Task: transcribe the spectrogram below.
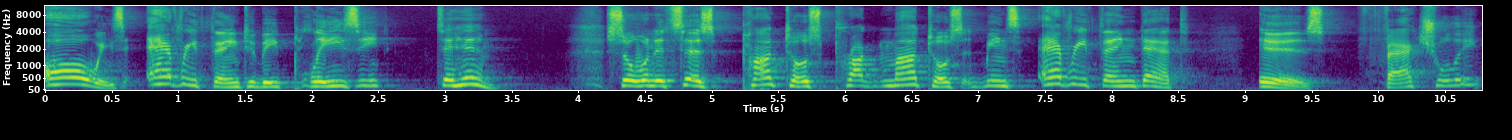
always everything to be pleasing to Him. So when it says pantos pragmatos, it means everything that is factually,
